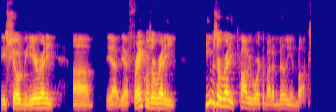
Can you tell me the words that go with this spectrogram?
He showed me. He already, um, yeah, yeah. Frank was already, he was already probably worth about a million bucks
